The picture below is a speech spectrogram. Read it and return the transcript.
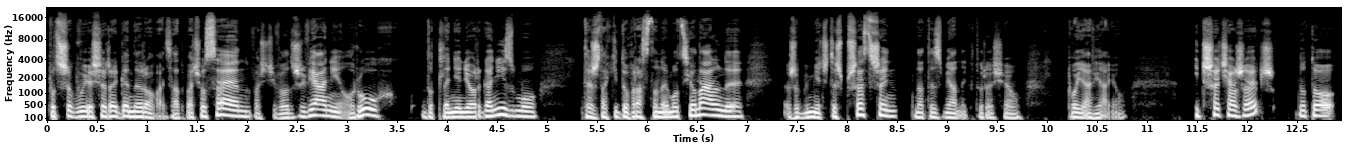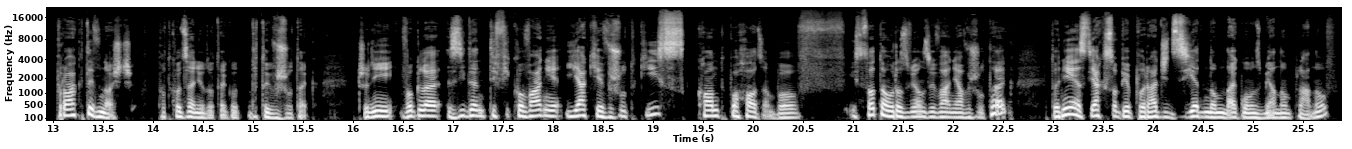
potrzebuję się regenerować, zadbać o sen, właściwe odżywianie, o ruch, dotlenienie organizmu, też taki dobrostan emocjonalny, żeby mieć też przestrzeń na te zmiany, które się pojawiają. I trzecia rzecz, no to proaktywność w podchodzeniu do, tego, do tych wrzutek, czyli w ogóle zidentyfikowanie, jakie wrzutki skąd pochodzą, bo istotą rozwiązywania wrzutek to nie jest, jak sobie poradzić z jedną nagłą zmianą planów,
